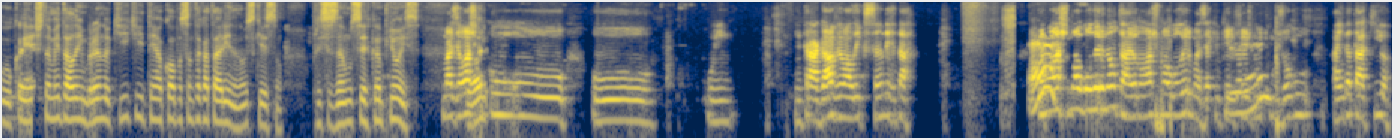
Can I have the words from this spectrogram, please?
o Canhete também está lembrando aqui que tem a Copa Santa Catarina, não esqueçam. Precisamos ser campeões. Mas eu acho Olha... que com o, o, o intragável Alexander dá. É? Eu não acho mal goleiro, não, tá? Eu não acho mal goleiro, mas é que o que ele fez no último jogo ainda tá aqui, ó.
